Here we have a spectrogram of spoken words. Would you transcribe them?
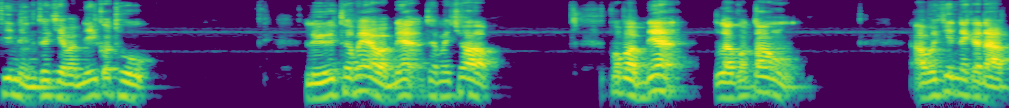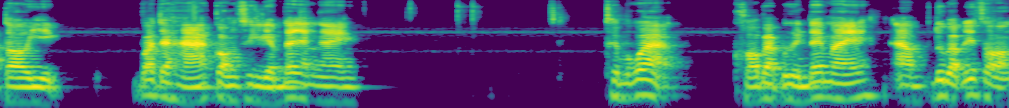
ที่หนึ่งเธอเขียนแบบนี้ก็ถูก หรือเธอไม่เอาแบบเนี้ยเธอไม่ชอบเพราะแบบเนี้ยเราก็ต้องเอาไปคิดในกระดาษต่ออีก ว่าจะหากล่องสี่เหลี่ยมได้ยังไง เธอบอกว่าขอแบบอื่นได้ไหมอ่าดูแบบที่สอง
